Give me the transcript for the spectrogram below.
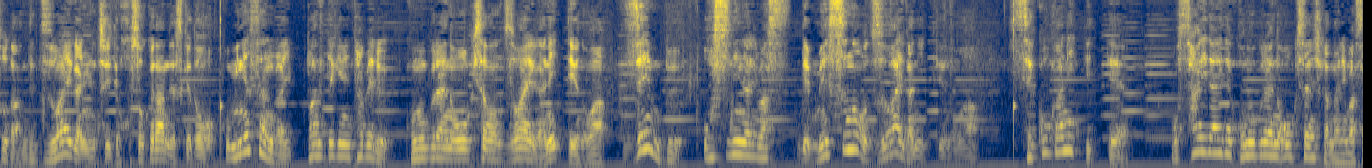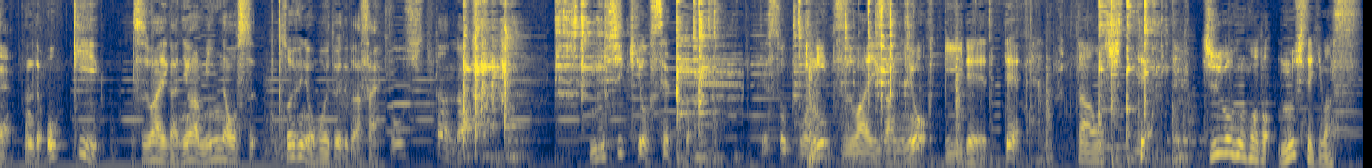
そうだ。で、ズワイガニについて補足なんですけど、皆さんが一般的に食べるこのぐらいの大きさのズワイガニっていうのは、全部オスになります。で、メスのズワイガニっていうのは、セコガニって言って、もう最大でこのぐらいの大きさにしかなりません。なので、大きいズワイガニはみんなオス。そういう風に覚えておいてください。そしたら、蒸し器をセット。で、そこにズワイガニを入れて、蓋をして、15分ほど蒸していきます。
